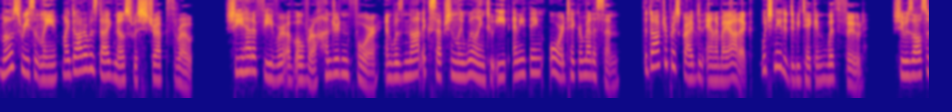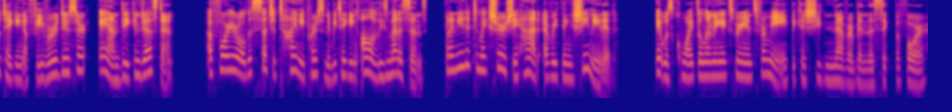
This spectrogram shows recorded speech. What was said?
Most recently, my daughter was diagnosed with strep throat. She had a fever of over 104 and was not exceptionally willing to eat anything or take her medicine. The doctor prescribed an antibiotic, which needed to be taken with food. She was also taking a fever reducer and decongestant. A four year old is such a tiny person to be taking all of these medicines, but I needed to make sure she had everything she needed. It was quite the learning experience for me because she'd never been this sick before.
